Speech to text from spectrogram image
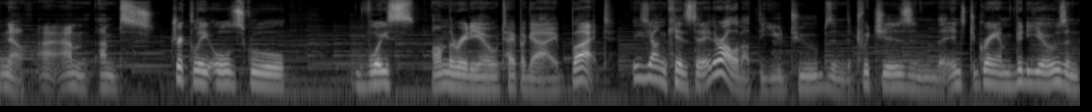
no, I, I'm I'm strictly old school voice on the radio type of guy. But these young kids today, they're all about the YouTubes and the Twitches and the Instagram videos and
